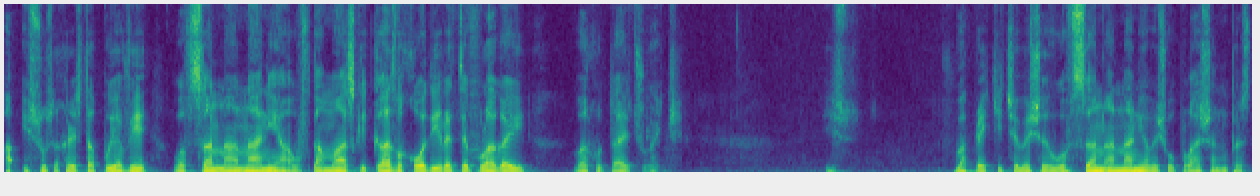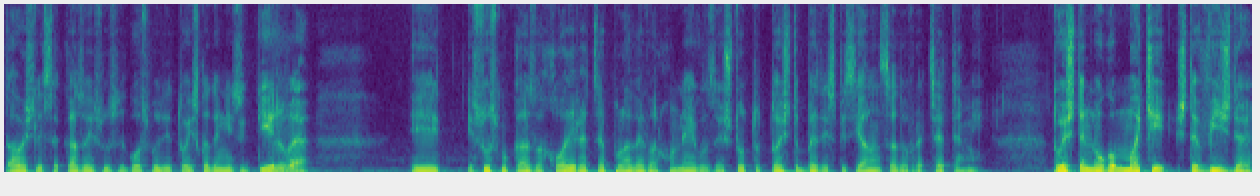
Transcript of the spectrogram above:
А Исуса Христа появи в сън на Анания, в Дамаск и казва, ходи ръце, полагай върху. И с- въпреки, че беше в сън, Анания беше оплашен. Представяш ли се? Казва Исус, Господи, той иска да ни сетирве. И Исус му казва, ходи ръце, полагай върху него, защото той ще бъде специален съд в ръцете ми. Той ще много мъки ще вижда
